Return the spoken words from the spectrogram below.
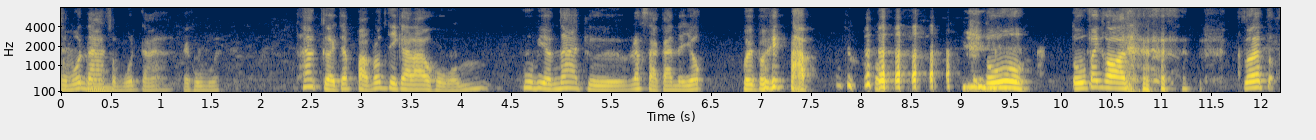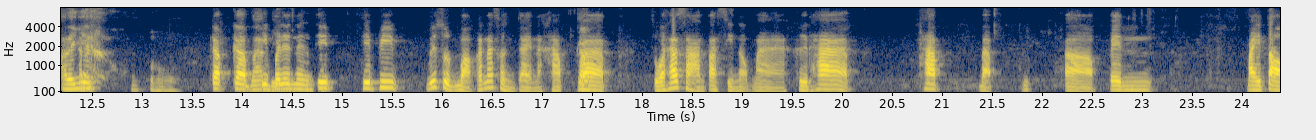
สมมุตินะอืมสมมุตินะแต่คุณถ้าเกิดจะปรับรัฐมนตรีกลาโหม ผู้มีอำนาจคือรักษาการนายกพลเอกประวิตรปรับ ตูตูไปก่อนแล้วอะไรเงี้ยโอ้โหกับกับน่าอีกดีประเด็นหนึ่งที่ที่พี่วิสุทธ์บอกก็น่าสนใจนะครับครับว่าสมมติว่าถ้าศาลตัดสินออกมา คือถ้าถ้าแบบเอ่อเป็นไปต่อ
